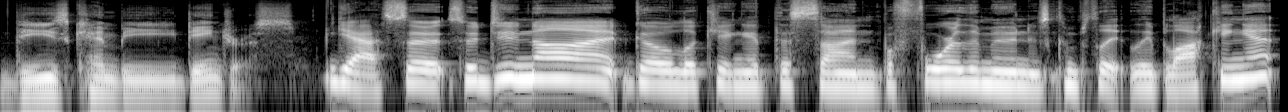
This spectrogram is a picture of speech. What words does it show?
These can be dangerous. Yeah, so so do not go looking at the sun before the moon is completely blocking it.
